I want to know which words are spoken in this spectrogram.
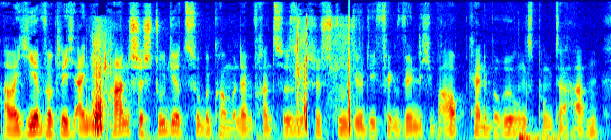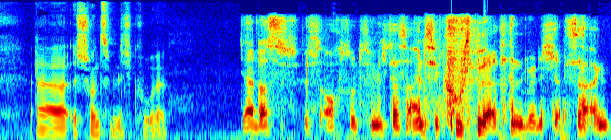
Aber hier wirklich ein japanisches Studio zu bekommen und ein französisches Studio, die für gewöhnlich überhaupt keine Berührungspunkte haben, äh, ist schon ziemlich cool. Ja, das ist auch so ziemlich das einzige Gute daran, würde ich jetzt sagen.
